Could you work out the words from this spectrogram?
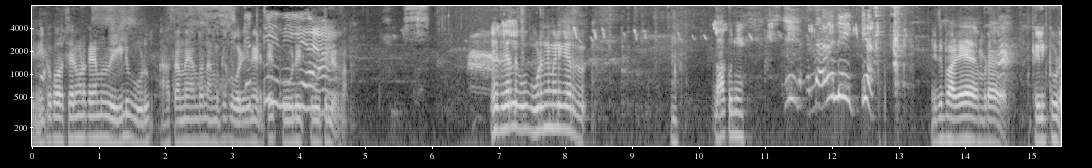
ഇനിയിപ്പോൾ കുറച്ച് നേരം കൂടെ കഴിയുമ്പോൾ വെയിൽ കൂടും. ആ സമയമാകുമ്പോൾ നമുക്ക് കോഴീനെ എടുത്ത് കൂടി കൂട്ടിലിടണം. കയറില്ല കൂടിന്റെ മേളിൽ കയറരുത് വാ കുഞ്ഞി. ഇത് പഴയ നമ്മുടെ കിളിക്കൂട.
